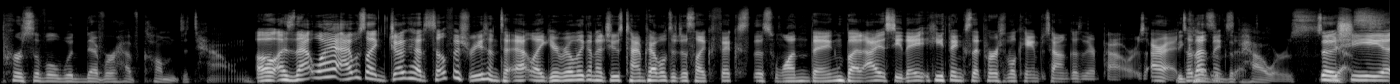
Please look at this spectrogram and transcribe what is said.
Percival would never have come to town. Oh, is that why I was like Jug had selfish reason to act like you're really gonna choose time travel to just like fix this one thing? But I see they he thinks that Percival came to town because of their powers. All right, Because so that makes the sense. powers. So Yes. she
